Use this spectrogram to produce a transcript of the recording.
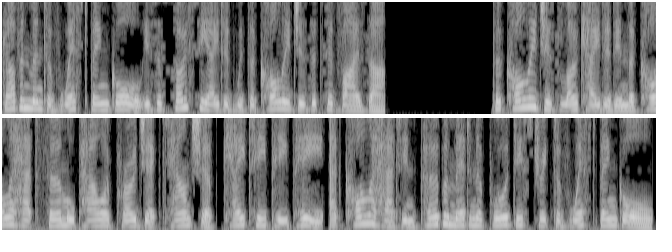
Government of West Bengal is associated with the college as its advisor. The college is located in the Kolaghat Thermal Power Project Township KTPP at Kolaghat in Purba Medinipur district of West Bengal.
